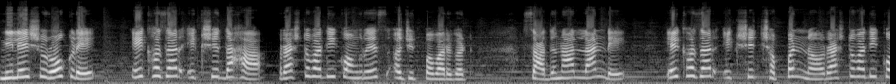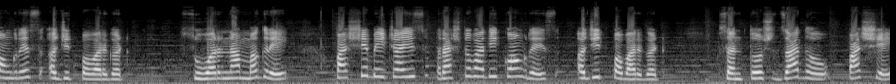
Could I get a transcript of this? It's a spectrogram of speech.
निलेश रोकडे एक हजार एकशे दहा राष्ट्रवादी काँग्रेस अजित पवार गट. साधना लांडे एक हजार एकशे छप्पन्न राष्ट्रवादी काँग्रेस अजित पवार गट. सुवर्णा मगरे पाचशे बेचाळीस राष्ट्रवादी काँग्रेस अजित पवार गट. संतोष जाधव पाचशे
